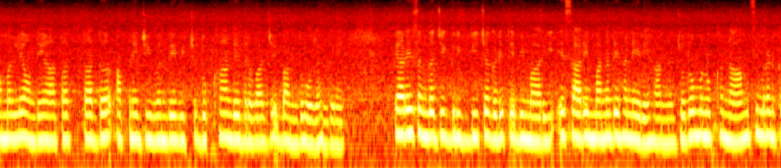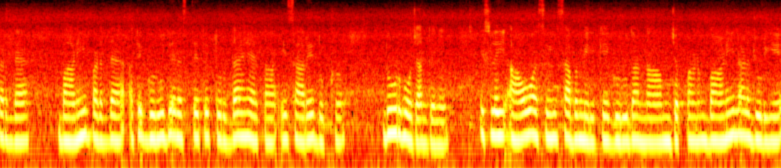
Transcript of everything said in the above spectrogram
ਅਮਲ ਲਿਆਉਂਦੇ ਹਾਂ ਤਾਂ ਤਦ ਆਪਣੇ ਜੀਵਨ ਦੇ ਵਿੱਚ ਦੁੱਖਾਂ ਦੇ ਦਰਵਾਜ਼ੇ ਬੰਦ ਹੋ ਜਾਂਦੇ ਨੇ। ਪਿਆਰੇ ਸੰਗਤ ਜੀ, ਗਰੀਬੀ, ਝਗੜੇ ਤੇ ਬਿਮਾਰੀ ਇਹ ਸਾਰੇ ਮਨ ਦੇ ਹਨੇਰੇ ਹਨ। ਜਦੋਂ ਮਨੁੱਖ ਨਾਮ ਸਿਮਰਨ ਕਰਦਾ ਹੈ ਬਾਣੀ ਪੜ੍ਹਦਾ ਹੈ ਅਤੇ ਗੁਰੂ ਦੇ ਰਸਤੇ ਤੇ ਤੁਰਦਾ ਹੈ ਤਾਂ ਇਹ ਸਾਰੇ ਦੁੱਖ ਦੂਰ ਹੋ ਜਾਂਦੇ ਨੇ। ਇਸ ਲਈ ਆਓ ਅਸੀਂ ਸਭ ਮਿਲ ਕੇ ਗੁਰੂ ਦਾ ਨਾਮ ਜਪਣ, ਬਾਣੀ ਨਾਲ ਜੁੜੀਏ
